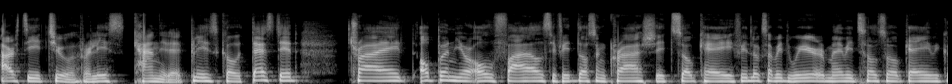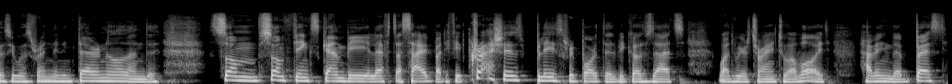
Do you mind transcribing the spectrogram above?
RC2 release candidate. Please go test it. try it, open your old files. If it doesn't crash it's okay. If it looks a bit weird maybe it's also okay because it was rendered internal and uh, some some things can be left aside but if it crashes please report it because that's what we're trying to avoid having the best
